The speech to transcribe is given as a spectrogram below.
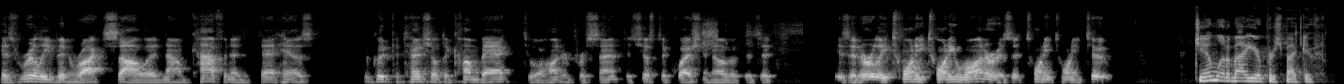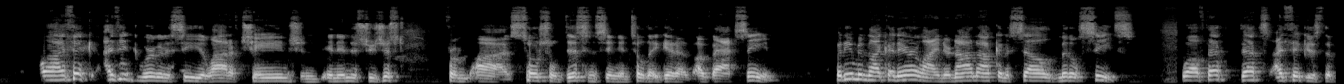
has really been rock solid. Now I'm confident that that has a good potential to come back to 100%. It's just a question of if is it is it early 2021 or is it 2022? Jim, what about your perspective? Well, I think I think we're going to see a lot of change in, in industries just from uh, social distancing until they get a, a vaccine. But even like an airline, they're now not going to sell middle seats. Well, if that that's I think is the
